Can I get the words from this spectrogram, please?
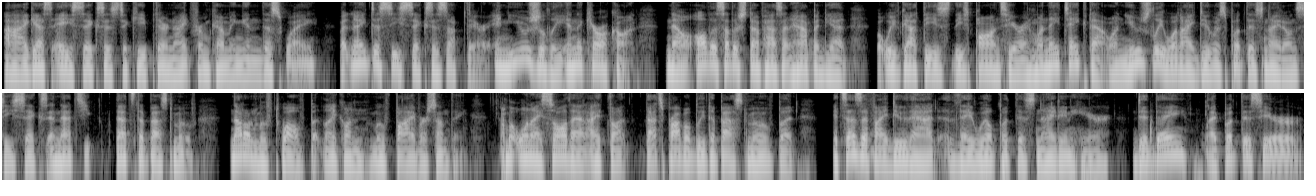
I guess a6 is to keep their knight from coming in this way, but knight to c6 is up there, and usually in the Caro-Kann. Now, all this other stuff hasn't happened yet, but we've got these these pawns here, and when they take that one, usually what I do is put this knight on c6, and that's that's the best move. Not on move 12, but like on move 5 or something. But when I saw that, I thought that's probably the best move, but it says if I do that, they will put this knight in here. Did they? I put this here.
